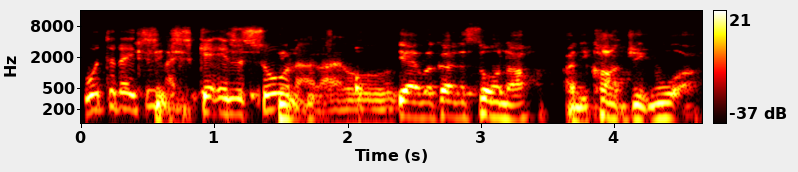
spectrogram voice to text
What do they do? man? Just get in the sauna, like, or Yeah, we're going to sauna and you can't drink water.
